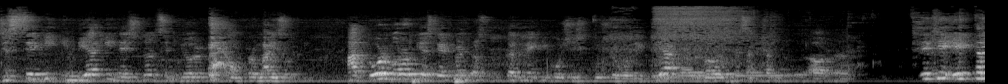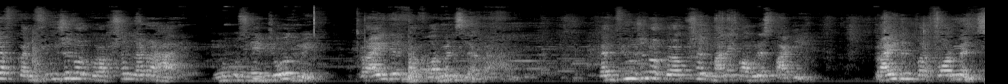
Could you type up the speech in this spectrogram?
जिससे कि इंडिया की नेशनल सिक्योरिटी कॉम्प्रोमाइज होती हाँ तोड़ मरोड़ के स्टेटमेंट प्रस्तुत करने की कोशिश कुछ लोगों ने किया और उसमें सक्षम और, देखिए, एक तरफ़ कंफ्यूजन और करप्शन लड़ रहा है। उसके विरोध में प्राइड एंड परफॉर्मेंस लड़ रहा है कंफ्यूजन और करप्शन माने Congress party. Pride and performance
